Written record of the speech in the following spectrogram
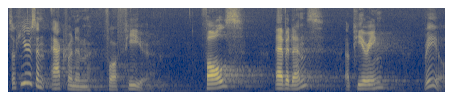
So here's an acronym for fear false evidence appearing real.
